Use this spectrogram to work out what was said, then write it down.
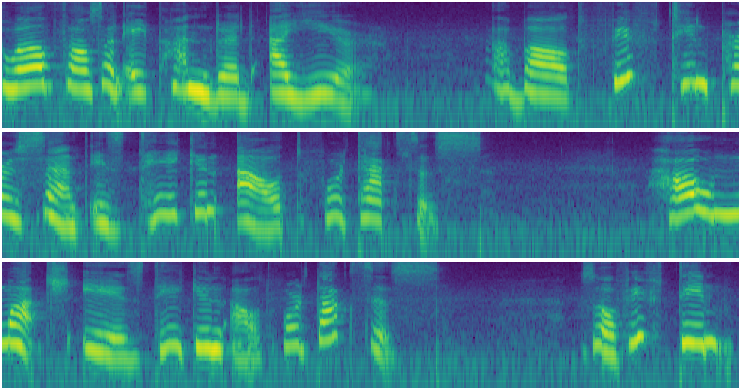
12,800 a year. About 15% is taken out for taxes how much is taken out for taxes. So 15%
